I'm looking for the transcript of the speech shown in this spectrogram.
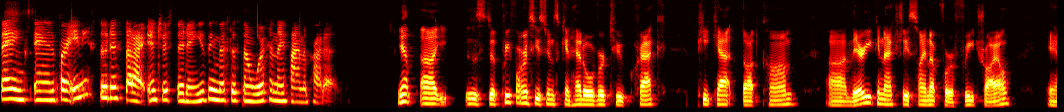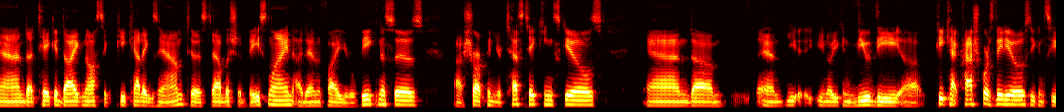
Thanks. And for any students that are interested in using the system, where can they find the product? Yep. Uh, the pre-pharmacy students can head over to crackpcat.com. Uh, there you can actually sign up for a free trial and uh, take a diagnostic PCAT exam to establish a baseline, identify your weaknesses, uh, sharpen your test taking skills, and um, and you, you know you can view the uh, PCAT crash course videos. You can see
